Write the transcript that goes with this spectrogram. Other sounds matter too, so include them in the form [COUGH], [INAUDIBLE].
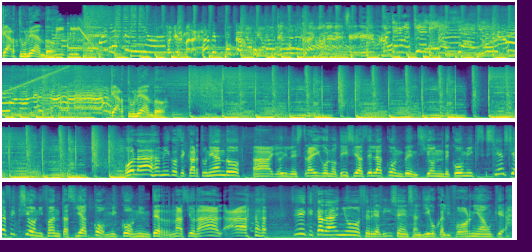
Cartuneando. Soy el marajá de poca Tengo un cañón en el cerebro. ¿Dónde estaba? Cartuneando. Hola amigos de Cartuneando. Ay, hoy les traigo noticias de la convención de cómics, ciencia ficción y fantasía Comic Con Internacional. [LAUGHS] Ah, sí, que cada año se realiza en San Diego, California, aunque, ah,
